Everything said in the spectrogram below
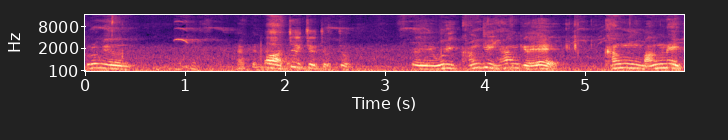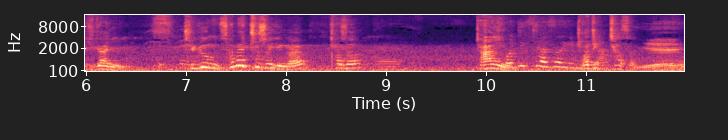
그러면. 아 저기 저기 저기 저 에, 우리 강주 향교회 강막내 기자님 지금 섭외 추석인가요? 차석? 장인 조직 차석입니다. 조직 차석. 예.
